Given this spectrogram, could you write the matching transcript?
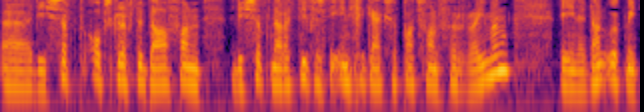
Uh die sub opskrifte daarvan, die sub narratief is die NG Kerk se pad van verruiming. En uh, dan ook met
